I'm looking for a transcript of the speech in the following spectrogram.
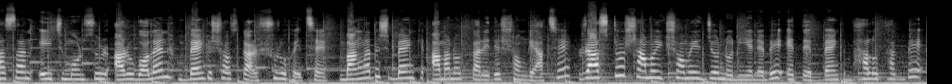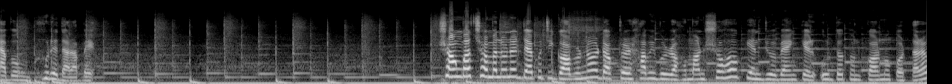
Ahsan H Mansur আরও বলেন, ব্যাংক সংস্কার শুরু হয়েছে। বাংলাদেশ ব্যাংক আমানতকারীদের সঙ্গে আছে। রাষ্ট্র সাময়িক সময়ের জন্য নিয়ে নেবে। এতে ব্যাংক ভালো থাকবে এবং ঘুরে দাঁড়াবে। সংবাদ সম্মেলনে deputy governor doctor Habibur Rahman সহ কেন্দ্রীয় ব্যাংকের ঊর্ধ্বতন কর্মকর্তারা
